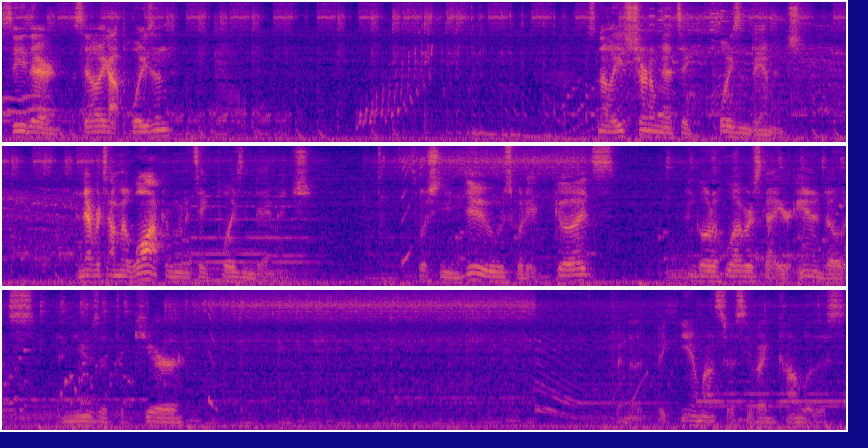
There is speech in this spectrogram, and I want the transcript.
See there. See how I got poisoned? So now each turn I'm going to take poison damage. And every time I walk, I'm going to take poison damage. So what you need to do is go to your goods and go to whoever's got your antidotes and use it to cure DM monster. See if I can combo this.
